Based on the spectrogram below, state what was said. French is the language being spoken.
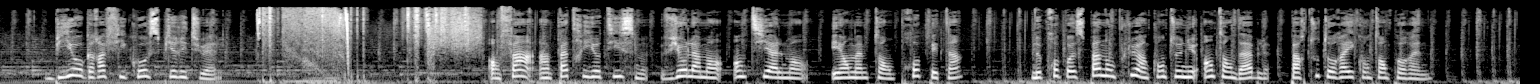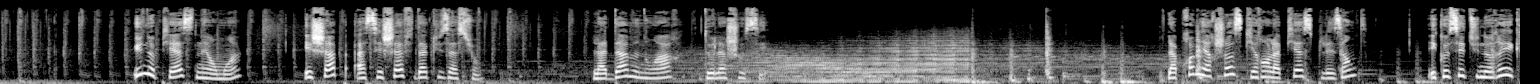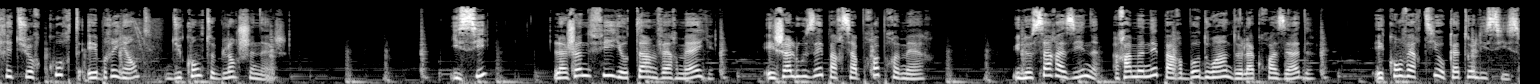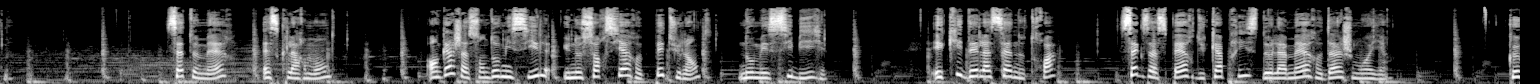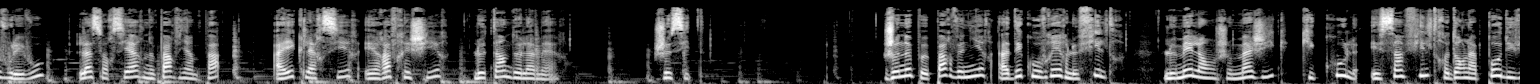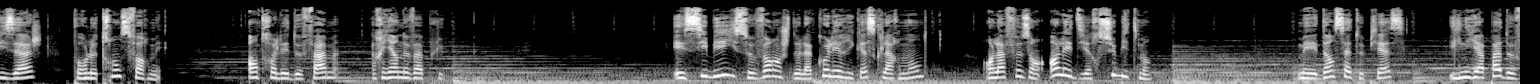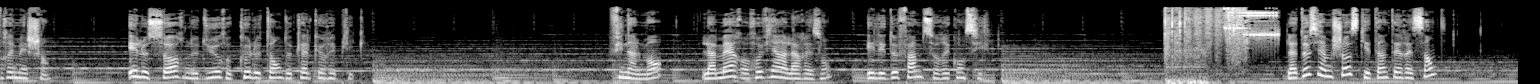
biographico-spirituel. Enfin, un patriotisme violemment anti-allemand et en même temps pro-pétain ne propose pas non plus un contenu entendable par toute oreille contemporaine. Une pièce, néanmoins, échappe à ses chefs d'accusation. La Dame Noire de la Chaussée. La première chose qui rend la pièce plaisante est que c'est une réécriture courte et brillante du conte Blanche-Neige. Ici, la jeune fille au teint vermeil est jalousée par sa propre mère, une sarrasine ramenée par Baudouin de la Croisade et convertie au catholicisme. Cette mère, Esclarmonde, engage à son domicile une sorcière pétulante nommée Sibylle et qui, dès la scène 3, s'exaspère du caprice de la mère d'âge moyen. Que voulez-vous, la sorcière ne parvient pas à éclaircir et rafraîchir le teint de la mère. Je cite. Je ne peux parvenir à découvrir le filtre, le mélange magique qui coule et s'infiltre dans la peau du visage pour le transformer. Entre les deux femmes, rien ne va plus. Et Sibylle se venge de la colérique Esclarmonde en la faisant enlaidir subitement. Mais dans cette pièce, il n'y a pas de vrai méchant, et le sort ne dure que le temps de quelques répliques. Finalement, la mère revient à la raison et les deux femmes se réconcilient. La deuxième chose qui est intéressante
